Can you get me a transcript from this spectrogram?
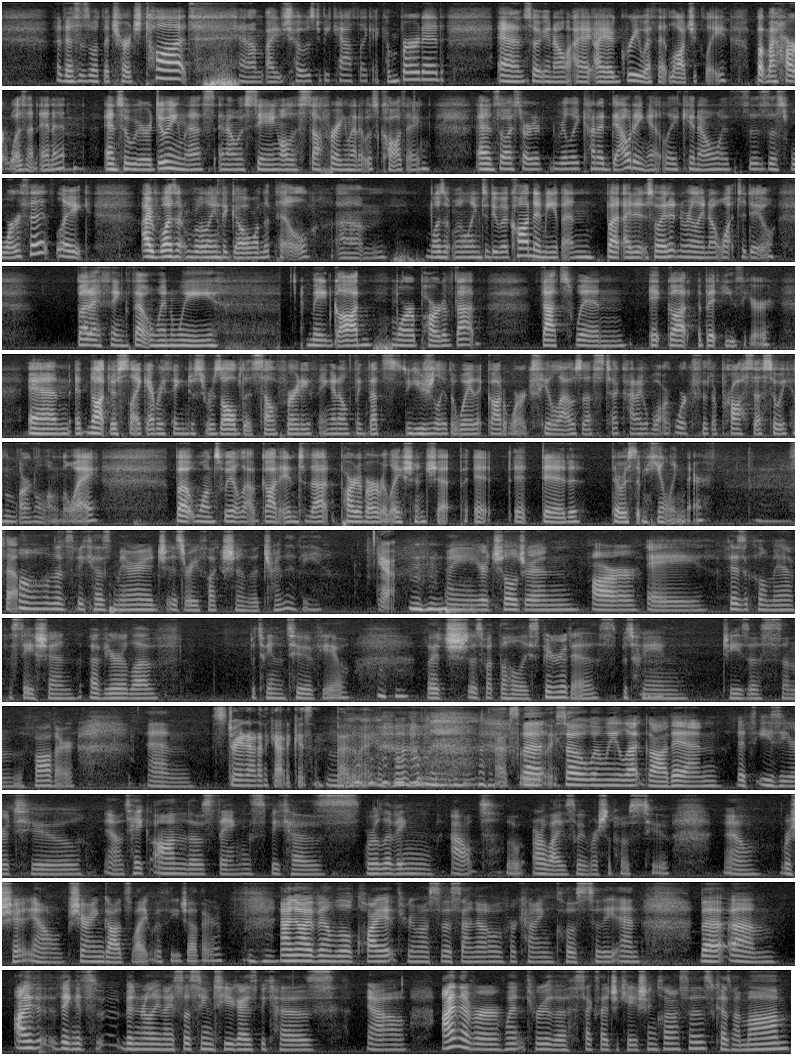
that This is what the church taught, and I chose to be Catholic. I converted, and so you know I, I agree with it logically, but my heart wasn't in it. And so we were doing this, and I was seeing all the suffering that it was causing, and so I started really kind of doubting it. Like, you know, is, is this worth it? Like, I wasn't willing to go on the pill, um, wasn't willing to do a condom even, but I did. So I didn't really know what to do. But I think that when we made God more a part of that, that's when it got a bit easier. And it not just like everything just resolved itself or anything. I don't think that's usually the way that God works. He allows us to kind of walk, work through the process so we can learn along the way. But once we allowed God into that part of our relationship, it it did. There was some healing there. So Well, and that's because marriage is a reflection of the Trinity. Yeah. Mm-hmm. I mean, your children are a physical manifestation of your love between the two of you, mm-hmm. which is what the Holy Spirit is between mm-hmm. Jesus and the Father. And Straight out of the catechism, by the way. Mm-hmm. Absolutely. but so when we let God in, it's easier to you know take on those things because we're living out our lives the way we're supposed to. You know, we're sh- you know sharing God's light with each other. And I know I've been a little quiet through most of this. I know we're coming close to the end, but um, I think it's been really nice listening to you guys because you know I never went through the sex education classes because my mom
